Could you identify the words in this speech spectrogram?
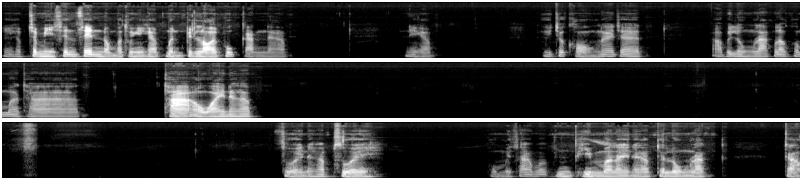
นี่ครับจะมีเส้นๆออกมาตรงนี้ครับ เหมือนเป็นรอยผู้กันนะครับ นี่ครับ คือเจ้าของน่าจะเอาไปลงรักแล้วก็มาทาทาเอาไว้นะครับ สวยนะครับสวย ผมไม่ทราบว่าเป็นพิมพ์อะไรนะครับ แต่ลงรักเก่า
